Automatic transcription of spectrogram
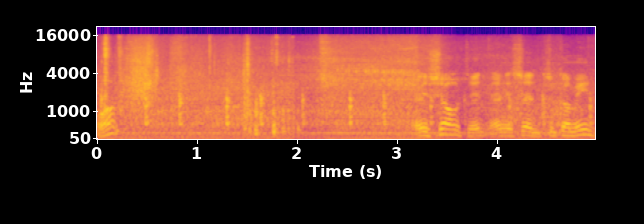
What? He shouted and he said to come in.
